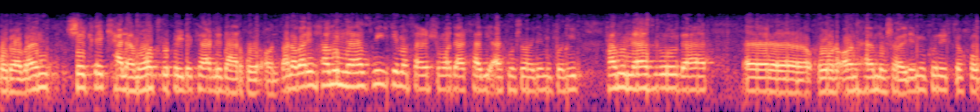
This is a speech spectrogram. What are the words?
خداوند شکل کلمات رو پیدا کرده در قرآن. بنابراین همون نظمی که مثلا شما در طبیعت مشاهده می‌کنید همون نظم رو در قرآن هم مشاهده می‌کنید که خب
